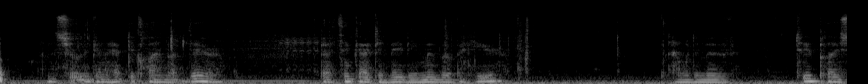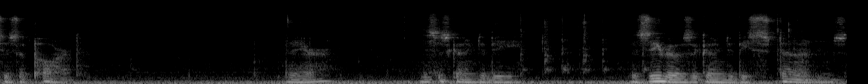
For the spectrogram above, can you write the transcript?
I'm certainly gonna have to climb up there, but I think I can maybe move over here. I want to move two places apart. There. This is going to be, the zeros are going to be stones.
